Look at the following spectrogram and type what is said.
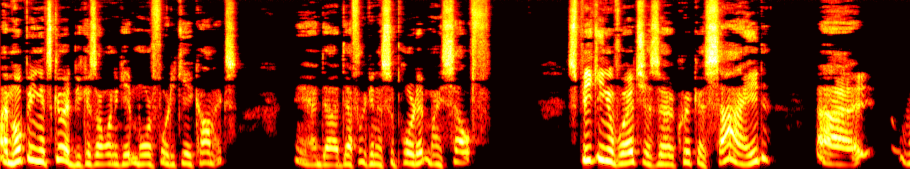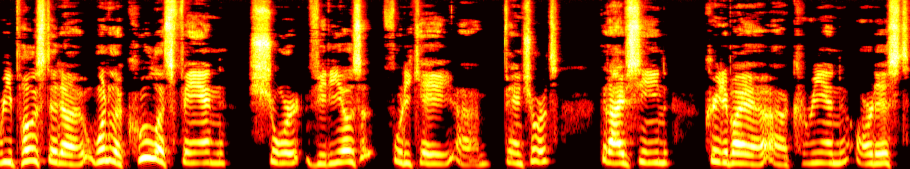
I'm hoping it's good because I want to get more 40k comics, and uh, definitely going to support it myself. Speaking of which, as a quick aside, uh, we posted a, one of the coolest fan short videos, 40k um, fan shorts that I've seen, created by a, a Korean artist,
